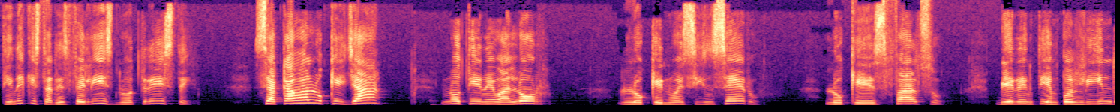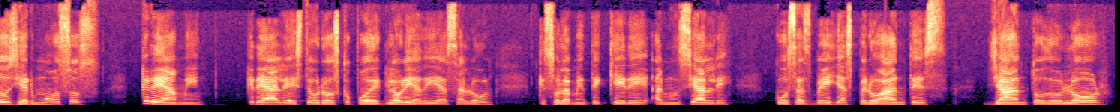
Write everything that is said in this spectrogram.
tiene que estar feliz, no triste. Se acaba lo que ya no tiene valor, lo que no es sincero, lo que es falso. Vienen tiempos lindos y hermosos. Créame, créale a este horóscopo de Gloria Díaz Salón, que solamente quiere anunciarle cosas bellas, pero antes llanto, dolor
